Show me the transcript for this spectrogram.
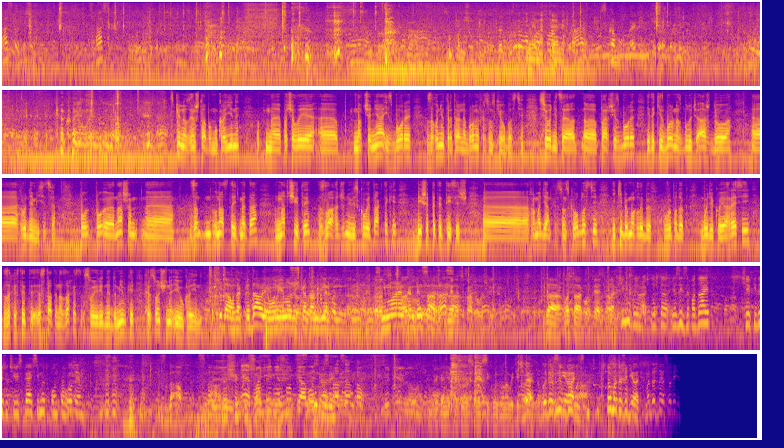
Раз. Раз. Такими ногтями. С кому? Спільно з Генштабом України е, почали е, навчання і збори загонів територіальної оборони в Херсонській області. Сьогодні це е, перші збори, і такі збори у нас будуть аж до грудня місяця. По, по нашим у нас стоїть мета навчити злагодженню військової тактики більше п'яти тисяч громадян Херсонської області, які би могли би у випадок будь-якої агресії захистити стати на захист своєї рідної домівки Херсонщини і України. Сюда вот так придавливаем, он немножечко там вверх. Снимаем компенсацию. Да, вот так. Почему, понимаешь? Потому что язык западает, человек не дышит, через 5-7 минут он работаем. Не, шутки не шутки, а 80% Да, конечно, если за 40 секунд она вытекает. Вы должны вдуматься. Что мы должны делать? Мы должны освободить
